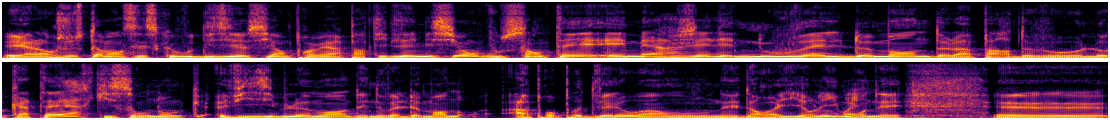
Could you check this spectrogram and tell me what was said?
Et alors justement, c'est ce que vous disiez aussi en première partie de l'émission, vous sentez émerger des nouvelles demandes de la part de vos locataires, qui sont donc visiblement des nouvelles demandes à propos de vélo, hein, on est dans Rayon Libre, Oui. on est... Euh,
